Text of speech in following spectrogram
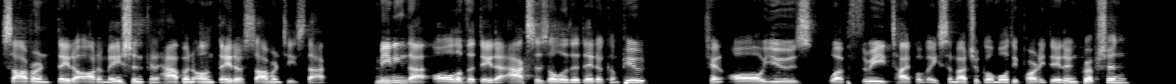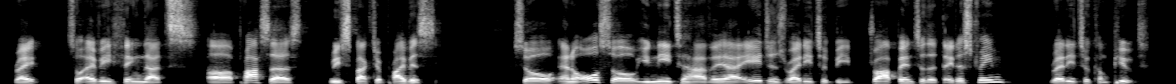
sovereign data automation can happen on data sovereignty stack, meaning that all of the data access, all of the data compute can all use Web3 type of asymmetrical multi-party data encryption, right? So everything that's uh, processed respect your privacy. So, and also you need to have AI agents ready to be dropped into the data stream, ready to compute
